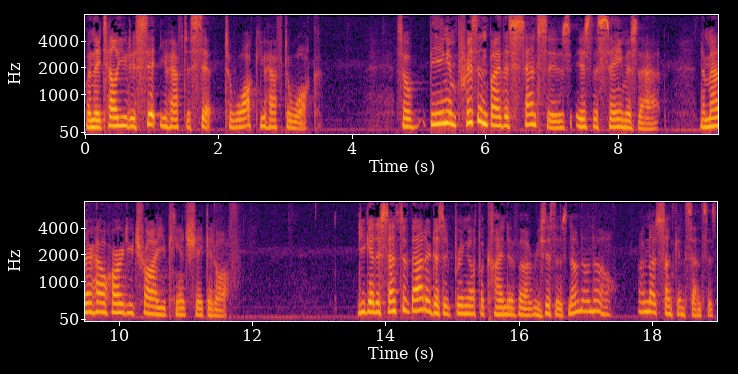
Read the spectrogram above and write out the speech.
When they tell you to sit, you have to sit. To walk, you have to walk. So being imprisoned by the senses is the same as that. No matter how hard you try, you can't shake it off. Do you get a sense of that, or does it bring up a kind of a resistance? No, no, no. I'm not sunk in senses.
